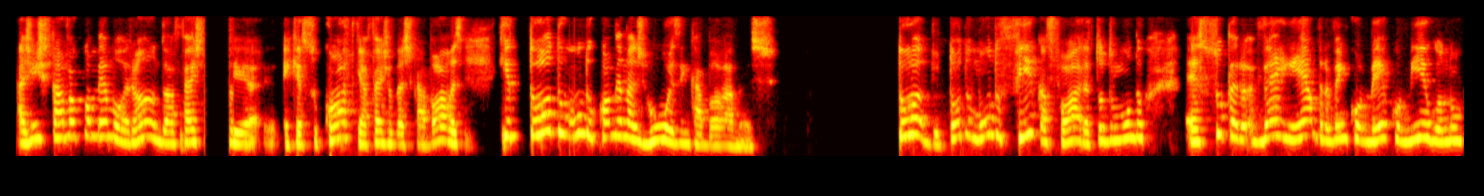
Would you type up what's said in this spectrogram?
a gente estava comemorando a festa que é, que é Sukkot, que é a festa das cabanas, que todo mundo come nas ruas em cabanas. Todo, todo mundo fica fora, todo mundo é super. Vem, entra, vem comer comigo. Não,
